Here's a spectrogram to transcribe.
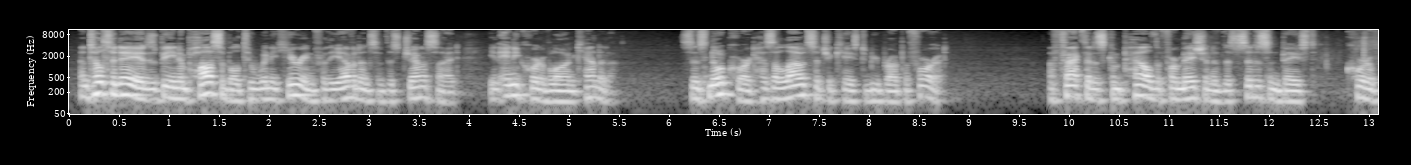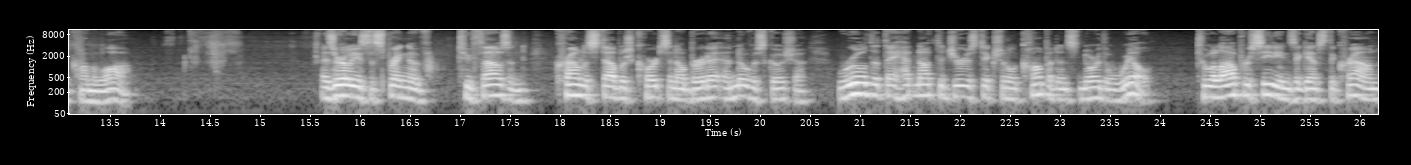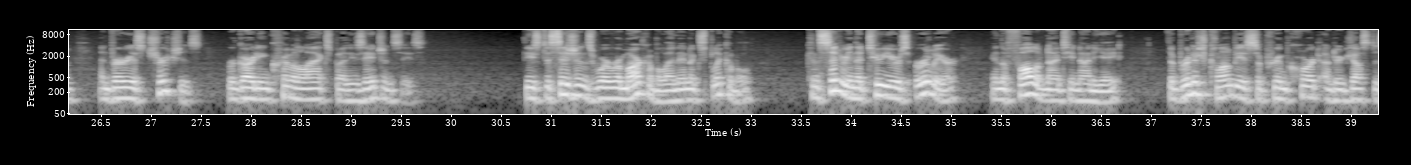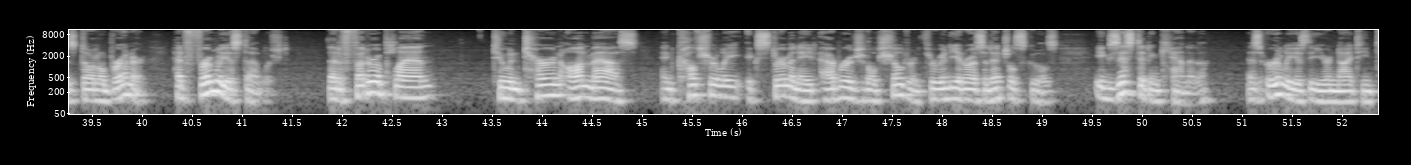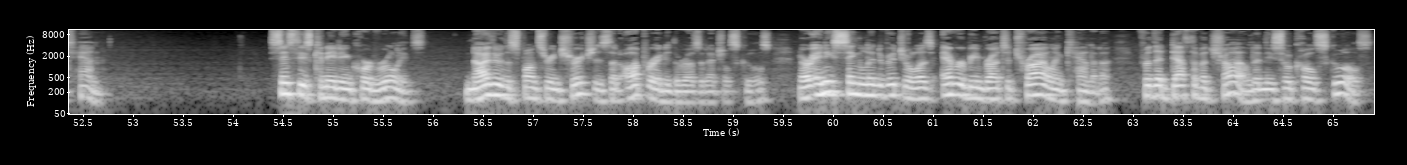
Until today, it has been impossible to win a hearing for the evidence of this genocide in any court of law in Canada, since no court has allowed such a case to be brought before it, a fact that has compelled the formation of the citizen-based Court of Common Law. As early as the spring of 2000, Crown-established courts in Alberta and Nova Scotia ruled that they had not the jurisdictional competence nor the will to allow proceedings against the Crown and various churches regarding criminal acts by these agencies. These decisions were remarkable and inexplicable, considering that two years earlier, in the fall of 1998, the British Columbia Supreme Court under Justice Donald Brenner had firmly established that a federal plan to intern en masse and culturally exterminate Aboriginal children through Indian residential schools existed in Canada as early as the year 1910. Since these Canadian court rulings, neither the sponsoring churches that operated the residential schools nor any single individual has ever been brought to trial in Canada for the death of a child in these so called schools,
